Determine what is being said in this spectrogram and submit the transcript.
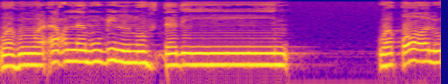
وهو أعلم بالمهتدين وقالوا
